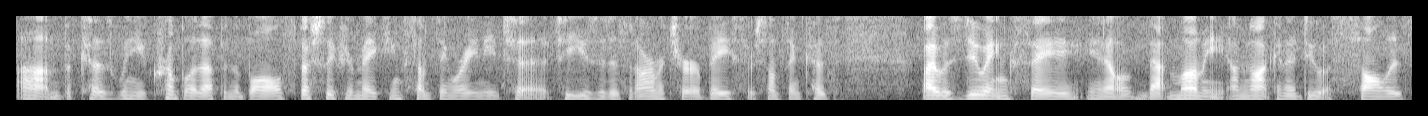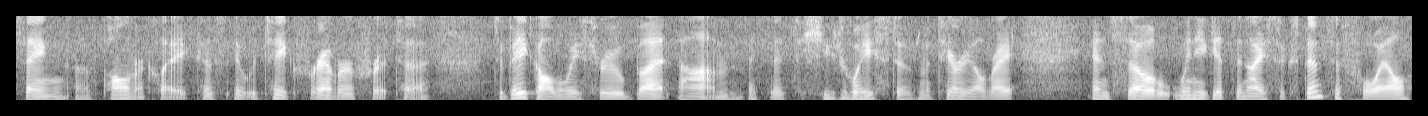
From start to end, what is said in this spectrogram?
um, because when you crumple it up in the ball, especially if you're making something where you need to, to use it as an armature or base or something, because if I was doing, say, you know, that mummy, I'm not going to do a solid thing of polymer clay because it would take forever for it to, to bake all the way through, but um, it's, it's a huge waste of material, right? And so when you get the nice expensive foil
